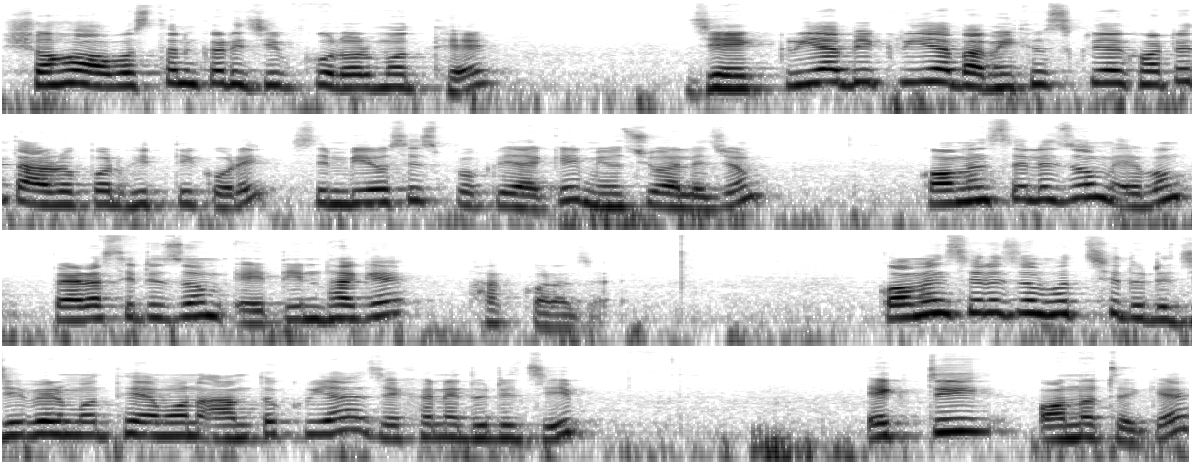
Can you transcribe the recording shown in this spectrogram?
সহ অবস্থানকারী জীবগুলোর মধ্যে যে ক্রিয়া বিক্রিয়া বা মিথস্ক্রিয়া ঘটে তার উপর ভিত্তি করে সিম্বিওসিস প্রক্রিয়াকে মিউচুয়ালিজম কমেন্সেলিজম এবং প্যারাসিটিজম এই তিন ভাগে ভাগ করা যায়। কমেন্সেলিজম হচ্ছে দুটি জীবের মধ্যে এমন আন্তঃক্রিয়া যেখানে দুটি জীব একটি অন্যটিকে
